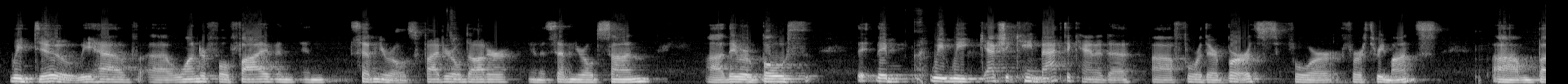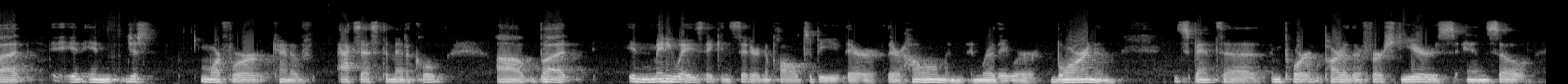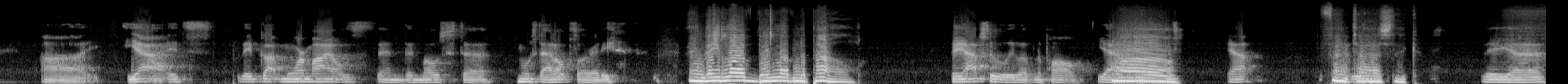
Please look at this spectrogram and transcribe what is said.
We do. We have a wonderful five and, and seven year olds, five year old daughter and a seven year old son. Uh, they were both. They, they, we, we actually came back to Canada uh, for their births for for three months, um, but in, in just more for kind of access to medical. Uh, but in many ways, they consider Nepal to be their their home and, and where they were born and spent an important part of their first years. And so, uh, yeah, it's they've got more miles than than most uh, most adults already. And they love they love Nepal. They absolutely love Nepal. Yeah. Wow. Yeah. Fantastic. They uh,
